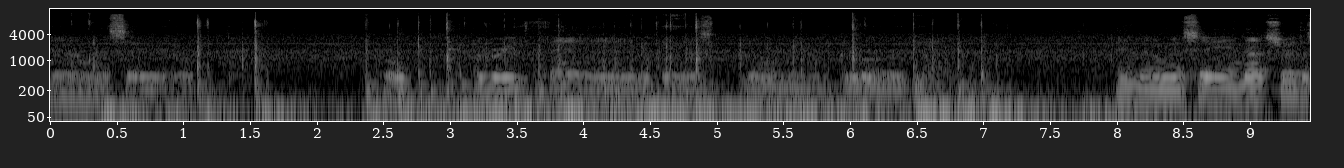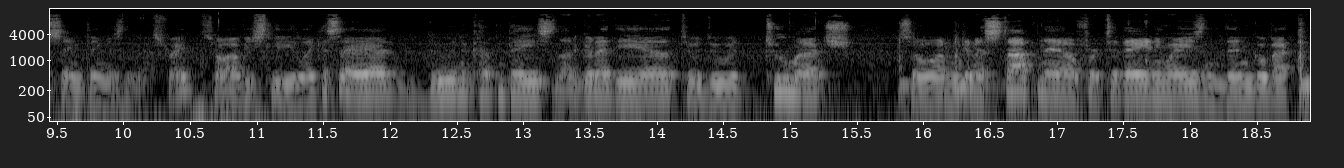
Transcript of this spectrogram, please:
and I'm to say, "Hope, hope everything is going good. And then I'm going to say, not sure, the same thing as the rest, right? So obviously, like I said, doing the cut and paste, not a good idea to do it too much. So I'm to stop now for today anyways, and then go back to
